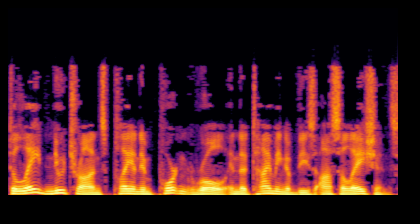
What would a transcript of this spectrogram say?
Delayed neutrons play an important role in the timing of these oscillations.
